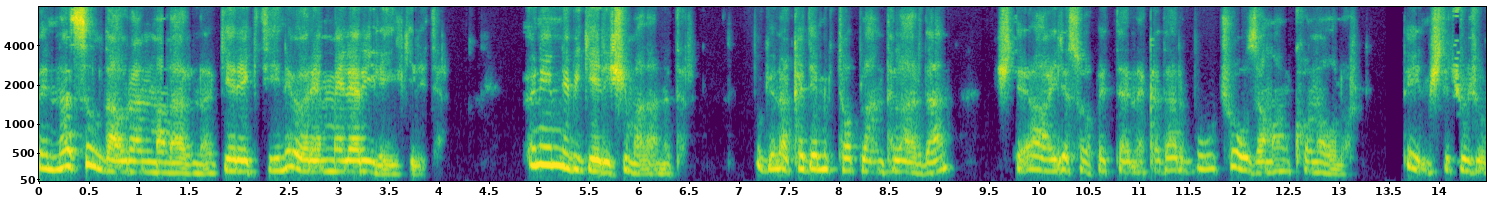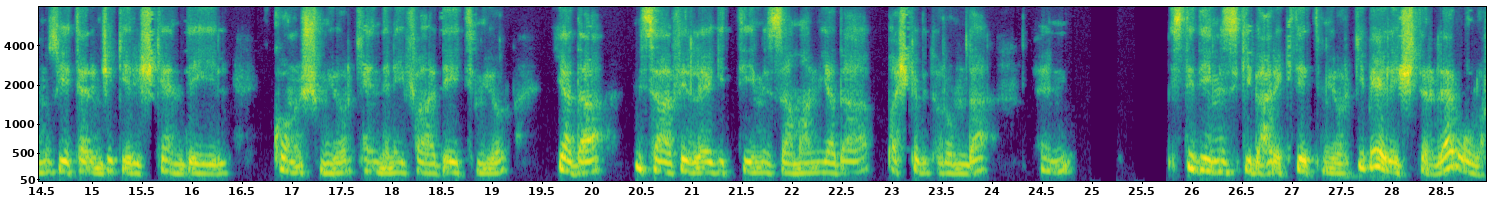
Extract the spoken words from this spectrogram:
ve nasıl davranmalarını gerektiğini öğrenmeleriyle ilgilidir. Önemli bir gelişim alanıdır. Bugün akademik toplantılardan işte aile sohbetlerine kadar bu çoğu zaman konu olur. Değil mi? İşte çocuğumuz yeterince gelişken değil, konuşmuyor, kendini ifade etmiyor ya da misafirliğe gittiğimiz zaman ya da başka bir durumda yani istediğimiz gibi hareket etmiyor gibi eleştiriler olur.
